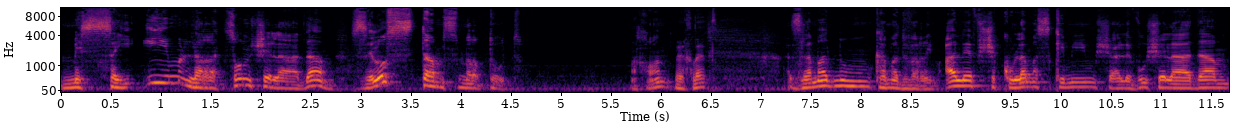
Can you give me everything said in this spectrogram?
מסייעים לרצון של האדם. זה לא סתם סמרטוט, נכון? בהחלט. אז למדנו כמה דברים. א', שכולם מסכימים שהלבוש של האדם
